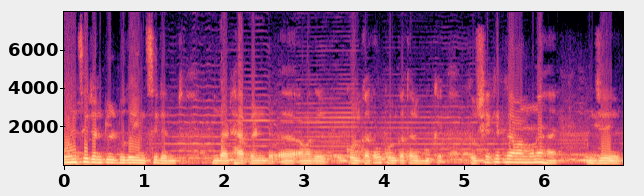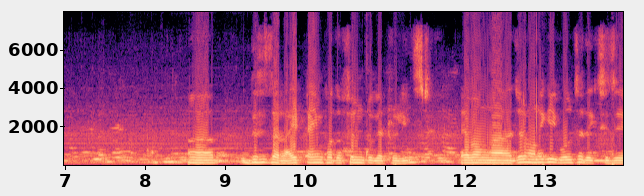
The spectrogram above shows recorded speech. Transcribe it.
coincidental to the incident that happened আমাদের কলকাতায়, কলকাতার বুকে। তো সেক্ষেত্রে আমার মনে হয় যে this is the right time for the film to get released এবং যেরকম অনেকেই বলছে দেখছি যে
